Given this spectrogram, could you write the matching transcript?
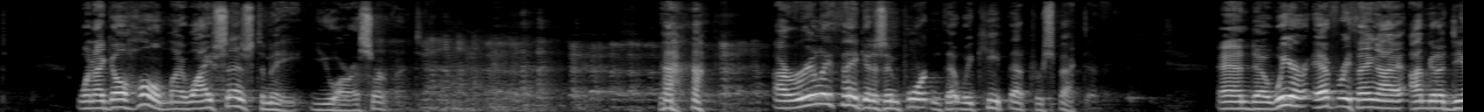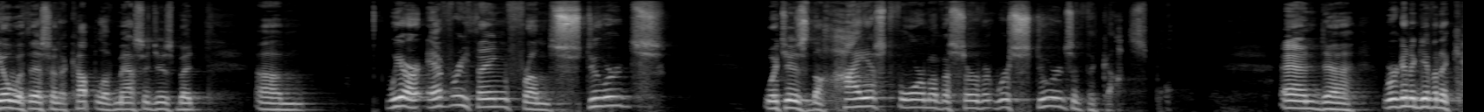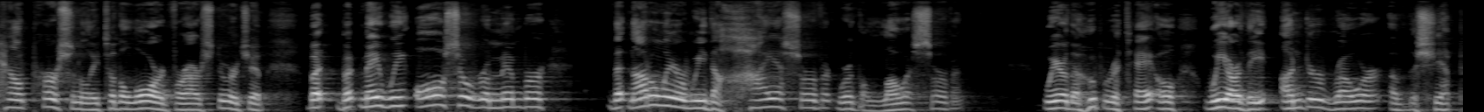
When I go home, my wife says to me, You are a servant. I really think it is important that we keep that perspective. And uh, we are everything. I, am going to deal with this in a couple of messages, but um, we are everything from stewards which is the highest form of a servant. We're stewards of the gospel. And uh, we're going to give an account personally to the Lord for our stewardship. But, but may we also remember that not only are we the highest servant, we're the lowest servant. We are the huperateo, we are the under rower of the ship.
